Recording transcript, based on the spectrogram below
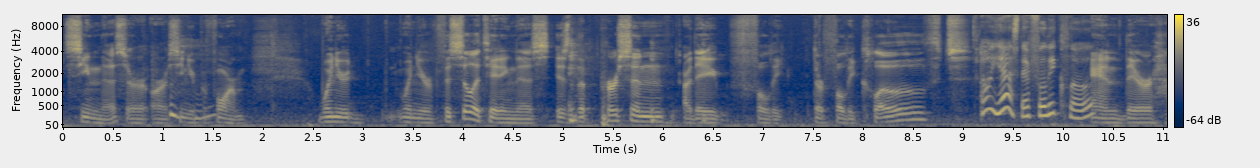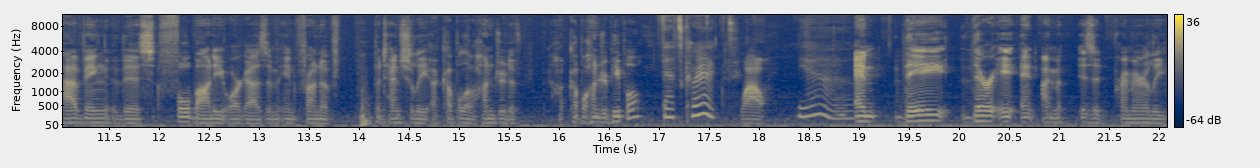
seen this or, or seen mm-hmm. you perform when you're when you're facilitating this is the person are they fully they're fully clothed? Oh yes they're fully clothed. And they're having this full body orgasm in front of potentially a couple of hundred of a couple hundred people. That's correct. Wow. Yeah. And they they're a, and I'm is it primarily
